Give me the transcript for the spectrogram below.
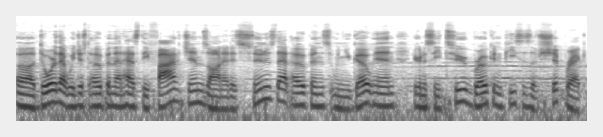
uh, door that we just opened that has the five gems on it, as soon as that opens, when you go in, you're going to see two broken pieces of shipwreck.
